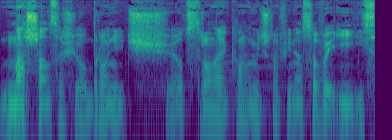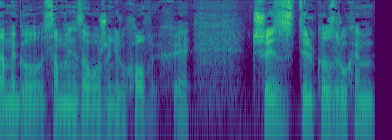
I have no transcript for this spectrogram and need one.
ma szansę się obronić od strony ekonomiczno-finansowej i, i samego, samych założeń ruchowych. Czy z, tylko z ruchem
